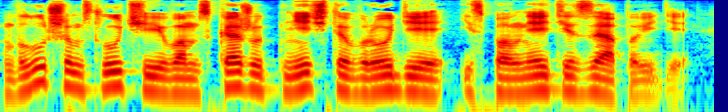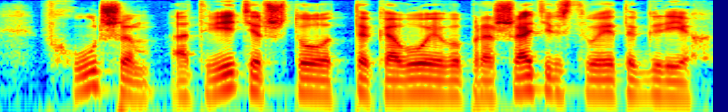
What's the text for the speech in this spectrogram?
в лучшем случае вам скажут нечто вроде «исполняйте заповеди», в худшем ответят, что таковое вопрошательство – это грех.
